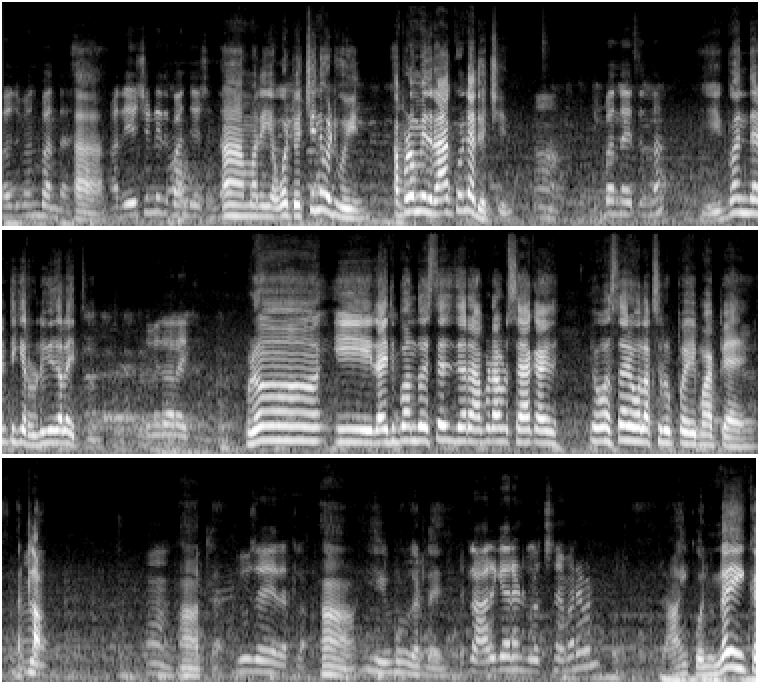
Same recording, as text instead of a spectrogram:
రైతు బంధు బంద్ ఆ. అది వేసిండి ఇది బంద్ చేసింది ఆ, మరి ఒకటి వచ్చింది ఒకటి పోయింది. అప్పుడు మీద రాకుండా అది వచ్చింది. ఇబ్బంది అవుతుందా? ఇబ్బంది అంటే ఇక రెండు విధాలు అవుతుంది. రెండు విధాలు అవుతుంది. ఇప్పుడు ఈ రైతు బంధు వస్తే జర అప్పుడప్పుడు శాఖ ఒకసారి ఓ లక్ష రూపాయి మాపాయి అట్లా. ఆ, అట్లా. యూజ్ అయ్యేది అట్లా. ఆ, ఇప్పుడు అట్లా. ఇట్లా ఆరు గ్యారెంటీలు వచ్చినాయి మరి ఇంకొన్ని ఉన్నాయి ఇంకా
